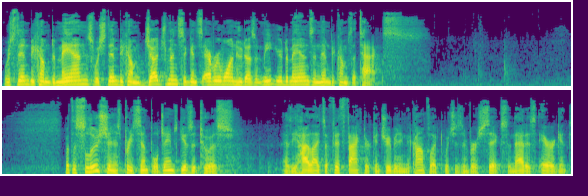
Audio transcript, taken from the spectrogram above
which then become demands, which then become judgments against everyone who doesn't meet your demands, and then becomes attacks. But the solution is pretty simple. James gives it to us as he highlights a fifth factor contributing to conflict, which is in verse 6, and that is arrogant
